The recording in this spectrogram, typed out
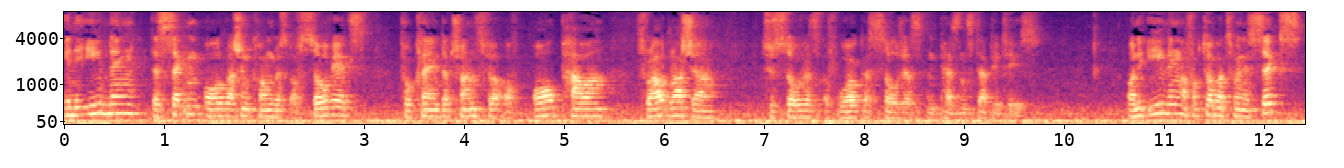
In the evening, the Second All Russian Congress of Soviets proclaimed the transfer of all power throughout Russia to Soviets of workers, soldiers, and peasants' deputies. On the evening of October 26,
